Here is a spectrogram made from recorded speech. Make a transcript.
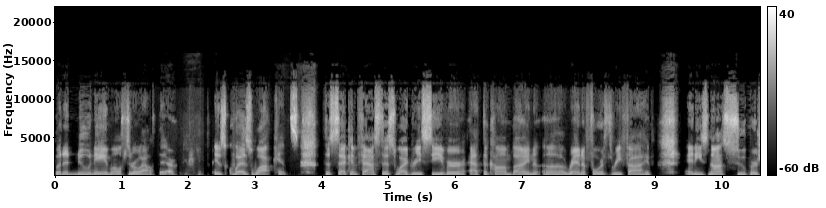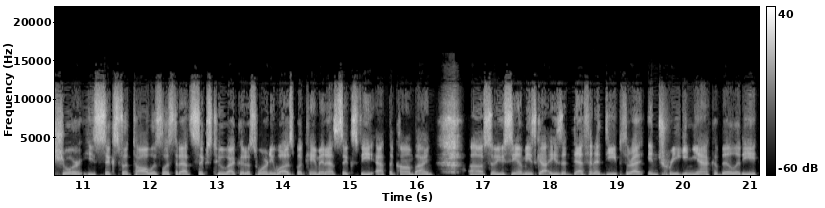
But a new name I'll throw out there is Quez Watkins, the second fastest wide receiver at the combine, uh, ran a 4.35 and he's not super short. He's six foot tall. Was listed at six two. I could have sworn he was, but came in at six feet at the combine. Uh, so you see him. He's got. He's a definite deep threat. Intriguing YAC ability.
